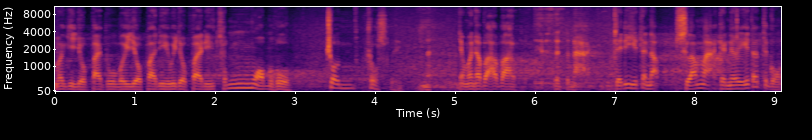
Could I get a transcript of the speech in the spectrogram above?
bagi jawapan tu bagi jawapan ni bagi jawapan ni. Semua bohong. Contoh yang mana faham tenang. Jadi kita nak selamatkan diri kita tegur.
